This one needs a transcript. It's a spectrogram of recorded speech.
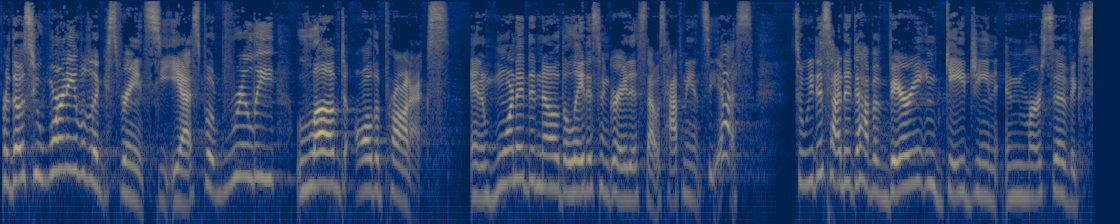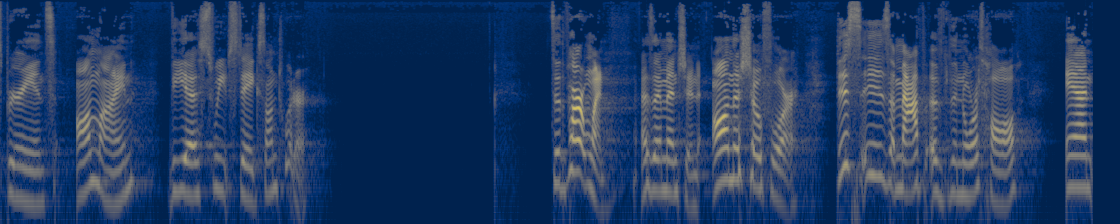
for those who weren't able to experience CES but really loved all the products and wanted to know the latest and greatest that was happening at CES. So we decided to have a very engaging, immersive experience online via sweepstakes on Twitter. So, the part one, as I mentioned, on the show floor. This is a map of the North Hall. And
